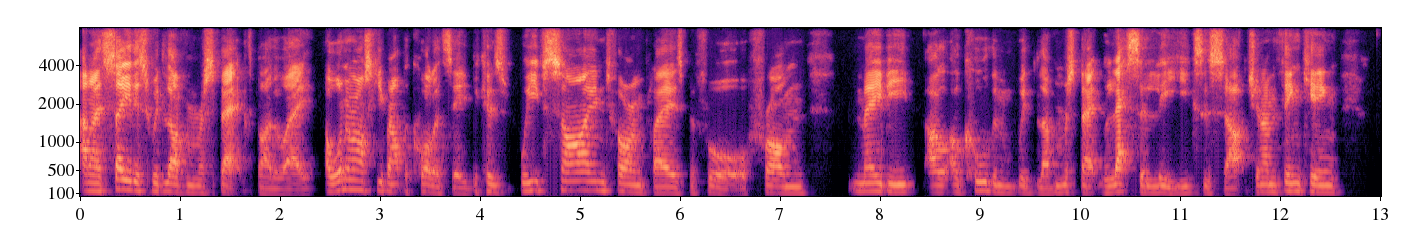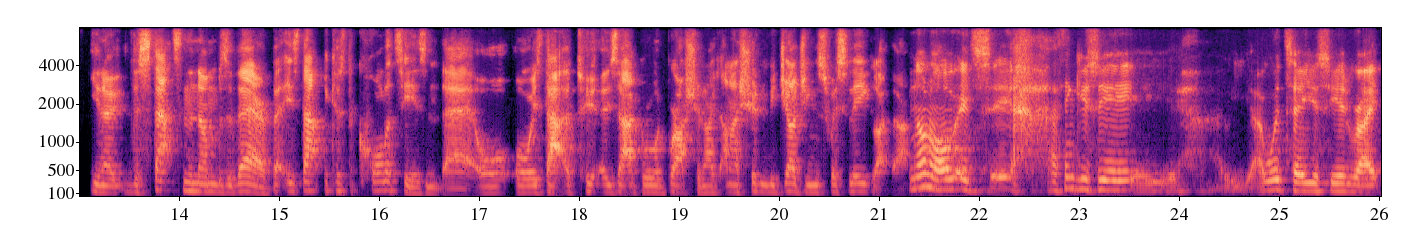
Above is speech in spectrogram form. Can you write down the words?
and I say this with love and respect, by the way. I want to ask you about the quality because we've signed foreign players before from maybe I'll, I'll call them with love and respect lesser leagues as such, and I'm thinking you know the stats and the numbers are there but is that because the quality isn't there? Or or is that a too, is that a broad brush and I, and I shouldn't be judging the Swiss league like that? No no it's I think you see I would say you see it right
